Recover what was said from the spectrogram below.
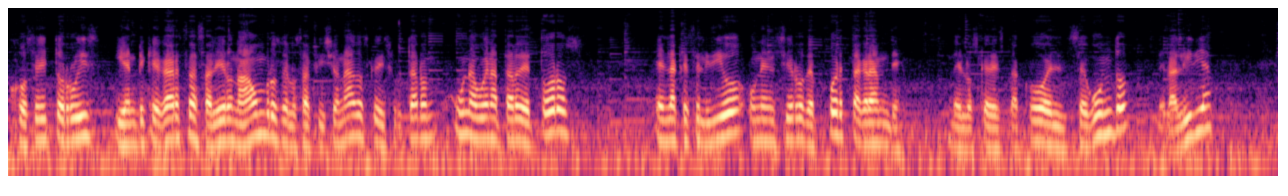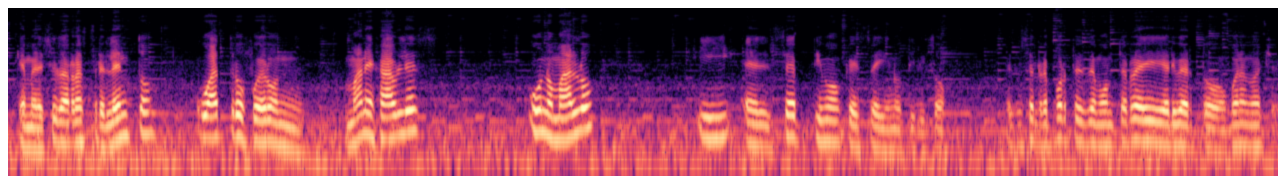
Joséito Ruiz y Enrique Garza salieron a hombros de los aficionados que disfrutaron una buena tarde de toros en la que se le dio un encierro de puerta grande, de los que destacó el segundo de la Lidia, que mereció el arrastre lento, cuatro fueron manejables, uno malo y el séptimo que se inutilizó. Ese es el reporte desde Monterrey, Heriberto. Buenas noches.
